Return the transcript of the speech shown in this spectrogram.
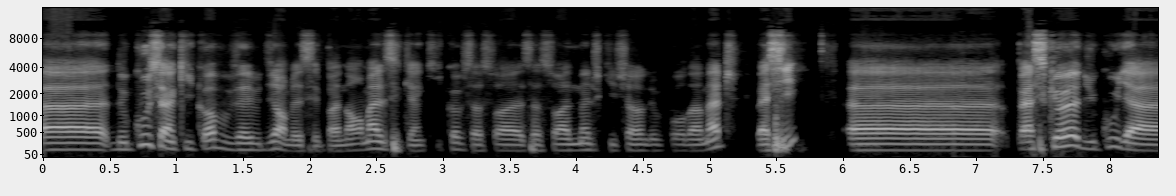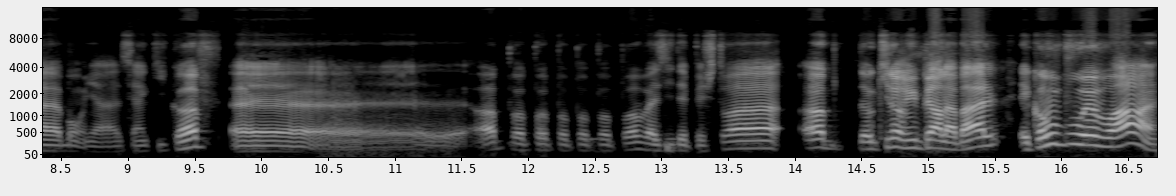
Euh, du coup, c'est un kick-off. Vous allez me dire, mais c'est pas normal, c'est qu'un kick-off, ça soit, ça soit un match qui change le cours d'un match. Bah si. Euh, parce que du coup, il y a, bon, il y a, c'est un kick-off. Euh, hop, hop, hop, hop, hop, hop, hop, vas-y, dépêche-toi. Hop, donc il récupère la balle. Et comme vous pouvez voir,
